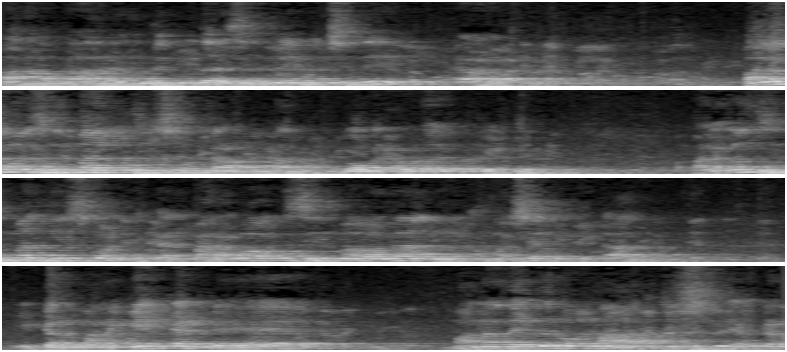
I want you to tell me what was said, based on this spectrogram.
ఆ, ఇంతకుముందు ఆ సినిమా ఏమొచ్చింది? పలమూరు సినిమాలు తీసుకుంటా ఉన్నారు. ఇంకొకరు ఎవడో పెట్టారు. పలగొండ సినిమా తీసుకోండి. కానీ పలగొండ ఒక సినిమా వల్ల అది కమర్షియాలిటీ కాదు. ఇక్కడ మనకేంటంటే మన దగ్గర ఉన్న ఆర్టిస్ట్ ఎక్కడ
